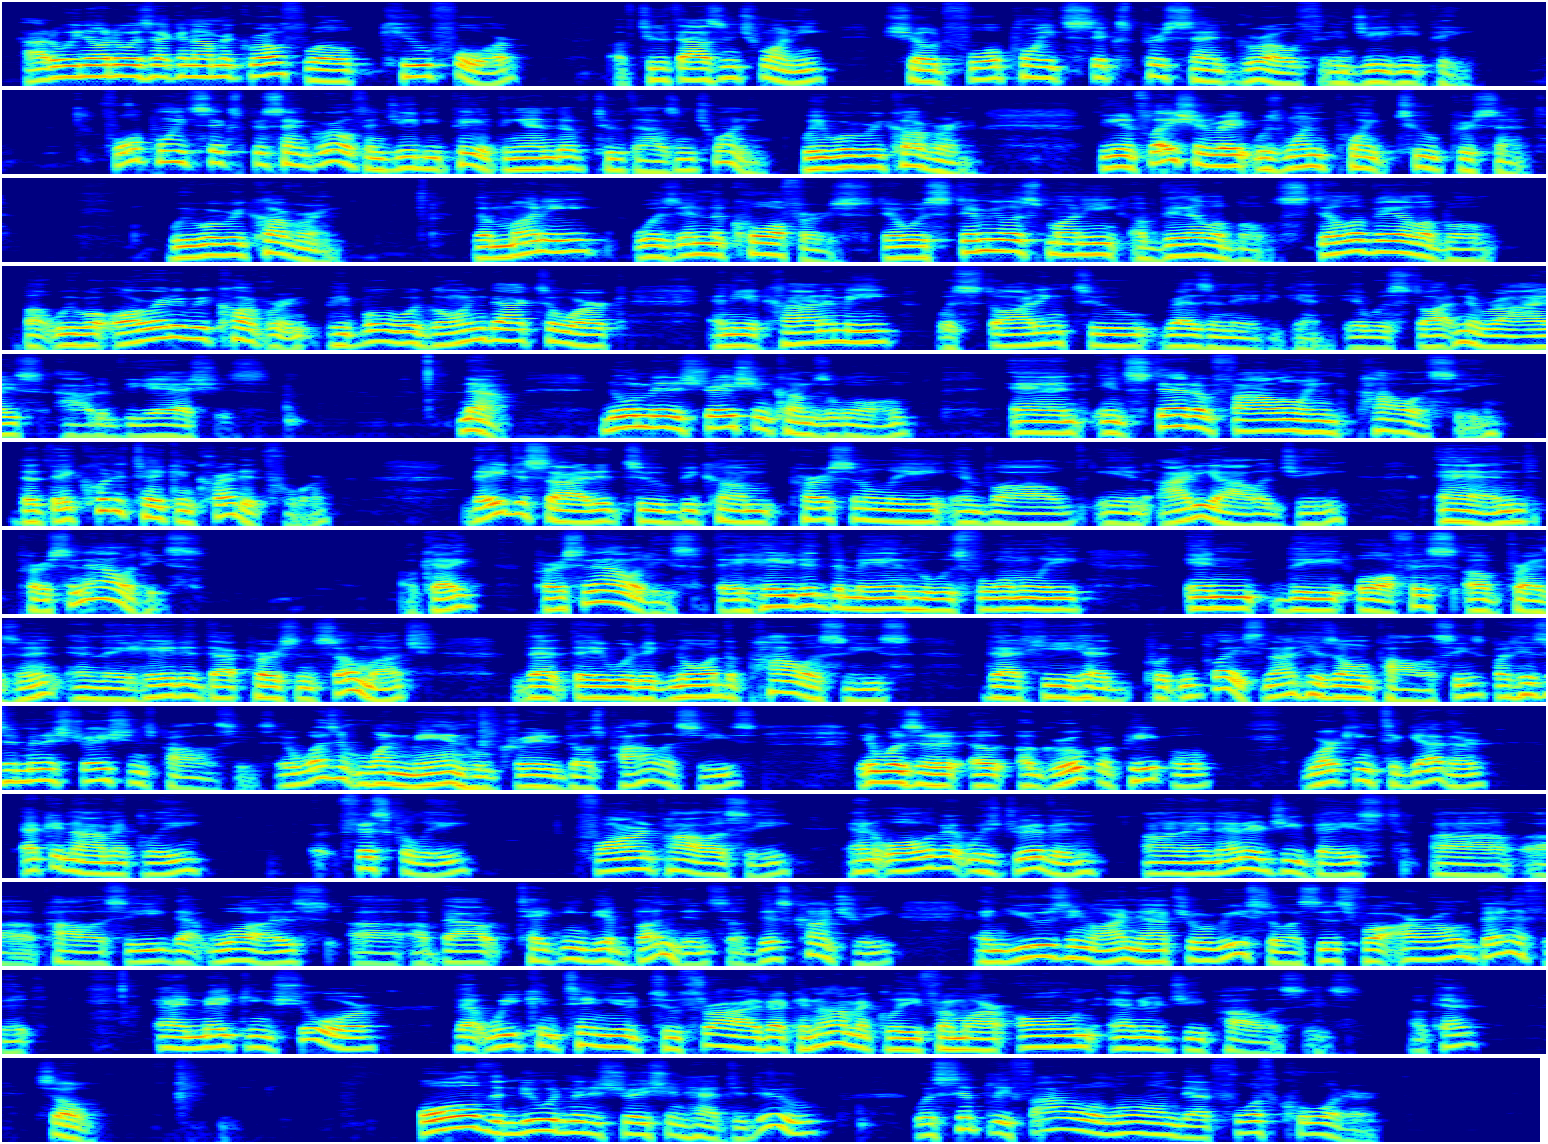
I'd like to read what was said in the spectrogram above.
How do we know there was economic growth? Well, Q4 of 2020 showed 4.6% growth in GDP. 4.6% growth in GDP at the end of 2020. We were recovering. The inflation rate was 1.2%. We were recovering. The money was in the coffers. There was stimulus money available, still available but we were already recovering. People were going back to work, and the economy was starting to resonate again. It was starting to rise out of the ashes. Now, new administration comes along, and instead of following policy that they could have taken credit for, they decided to become personally involved in ideology and personalities. Okay? Personalities. They hated the man who was formerly in the office of president, and they hated that person so much that they would ignore the policies that he had put in place, not his own policies, but his administration's policies. It wasn't one man who created those policies, it was a, a, a group of people working together economically, fiscally, foreign policy, and all of it was driven on an energy based uh, uh, policy that was uh, about taking the abundance of this country and using our natural resources for our own benefit and making sure that we continue to thrive economically from our own energy policies. Okay? So, All the new administration had to do was simply follow along that fourth quarter.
